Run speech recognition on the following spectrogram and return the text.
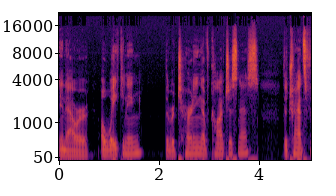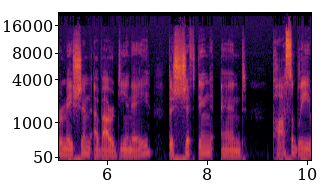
in our awakening, the returning of consciousness, the transformation of our DNA, the shifting and possibly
